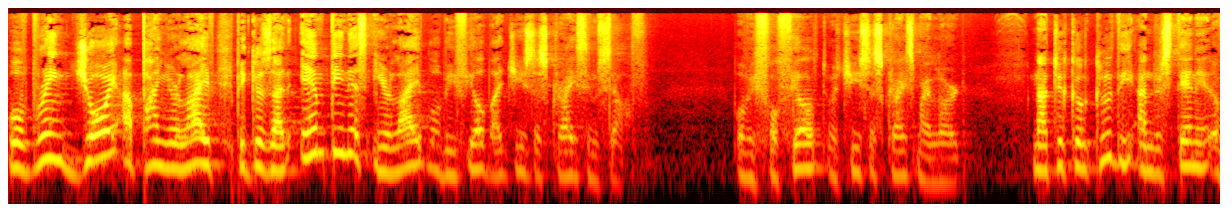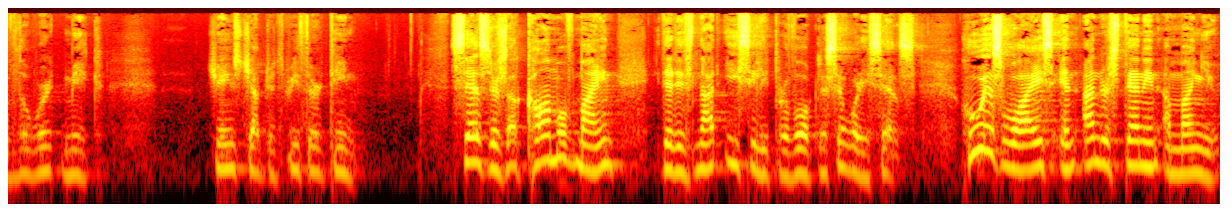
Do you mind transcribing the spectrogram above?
will bring joy upon your life because that emptiness in your life will be filled by Jesus Christ Himself. Will be fulfilled with Jesus Christ, my Lord. Now, to conclude the understanding of the word meek, James chapter 3:13 says there's a calm of mind that is not easily provoked. Listen what he says. Who is wise and understanding among you?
